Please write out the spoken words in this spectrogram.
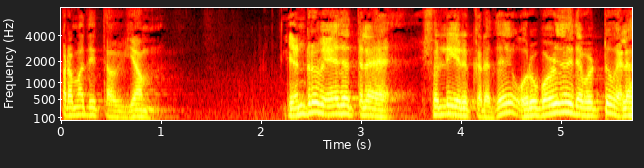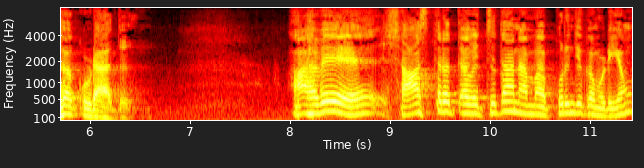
பிரமதித்தவ்யம் என்று வேதத்தில் சொல்லி இருக்கிறது ஒரு பொழுது இதை விட்டு விலகக்கூடாது. ஆகவே சாஸ்திரத்தை வச்சு தான் நம்ம புரிஞ்சுக்க முடியும்.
